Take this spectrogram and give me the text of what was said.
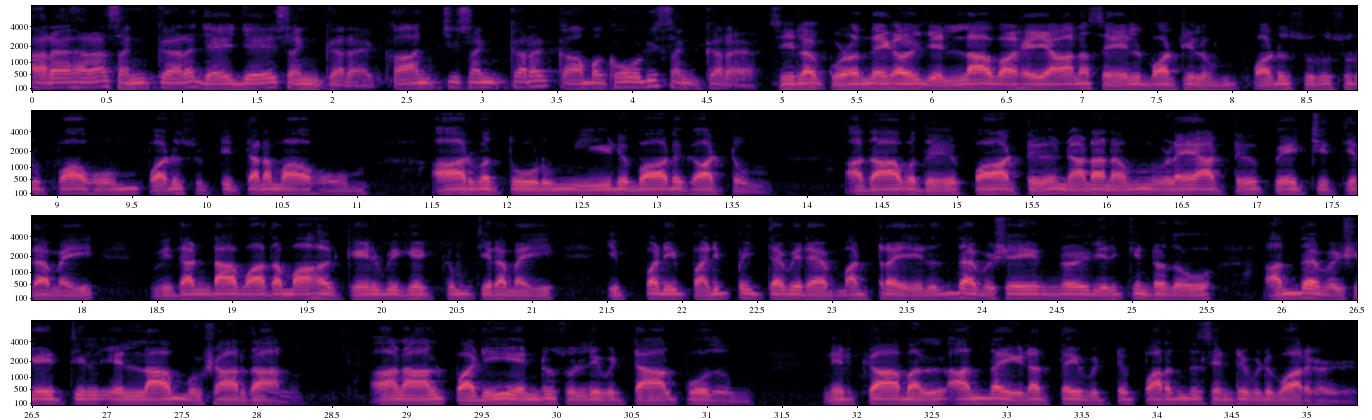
ஹரஹர சங்கர ஜெய ஜெய சங்கர காஞ்சி சங்கர காமகோடி சங்கர. சில குழந்தைகள் எல்லா வகையான செயல்பாட்டிலும் படு சுறுசுறுப்பாகவும் படு சுட்டித்தனமாகவும் ஆர்வத்தோடும் ஈடுபாடு காட்டும். அதாவது பாட்டு நடனம் விளையாட்டு பேச்சு திறமை விதண்டாவாதமாக கேள்வி கேட்கும் திறமை இப்படி படிப்பைத் தவிர மற்ற எந்த விஷயங்கள் இருக்கின்றதோ அந்த விஷயத்தில் எல்லாம் உஷார்தான். ஆனால் படி என்று சொல்லிவிட்டால் போதும். நிற்காமல் அந்த இடத்தை விட்டு பறந்து சென்று விடுவார்கள்.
